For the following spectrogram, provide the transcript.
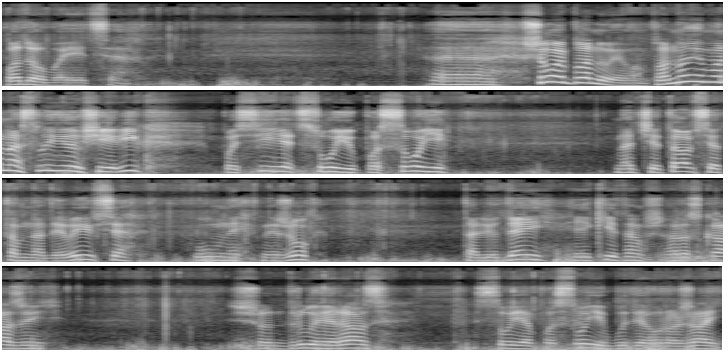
Подобається. Е, що ми плануємо? Плануємо на слідуючий рік посіяти сою по сої. Начитався там, надивився умних книжок та людей, які там розказують, що другий раз соя по сої буде урожай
